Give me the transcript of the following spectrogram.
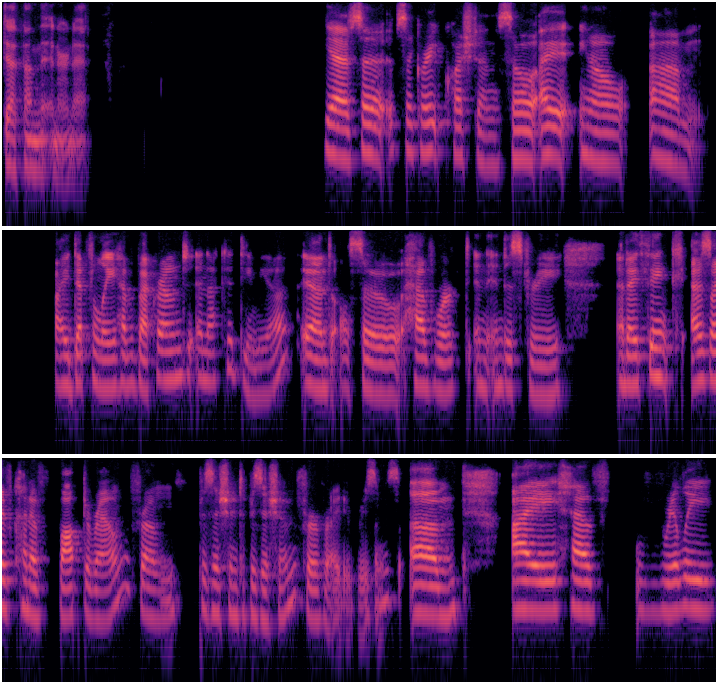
death on the internet? Yeah, it's a it's a great question. So I, you know, um, I definitely have a background in academia and also have worked in industry and I think as I've kind of bopped around from position to position for a variety of reasons, um, I have really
